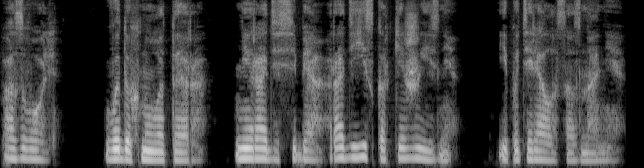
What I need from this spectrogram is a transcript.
«Позволь», — выдохнула Тера, не ради себя, ради искорки жизни, и потеряла сознание.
